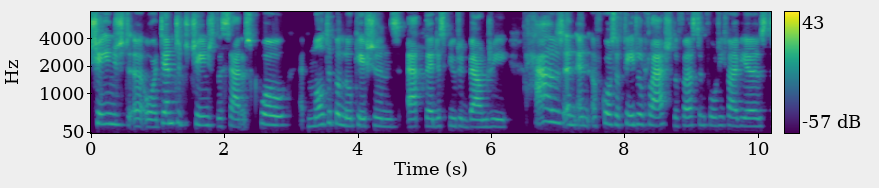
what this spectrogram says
changed uh, or attempted to change the status quo at multiple locations at their disputed boundary has and, and of course a fatal clash the first in 45 years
